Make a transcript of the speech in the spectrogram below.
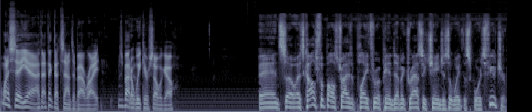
I want to say, yeah, I, th- I think that sounds about right. It was about yeah. a week or so ago. And so, as college football tries to play through a pandemic, drastic changes await the sport's future.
